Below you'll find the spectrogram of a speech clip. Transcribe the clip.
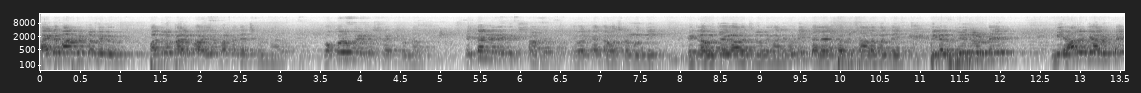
బయట మార్కెట్లో మీరు పది రూపాయలకు ఐదు రూపాయలకు తెచ్చుకుంటున్నారు. ఒక్క రూపాయి ఇంట్రెస్ట్ పెట్టుకున్నాం. ఇంటర్నల్ లెండింగ్ స్టార్ట్ చేద్దాం. ఎవరికైతే అవసరం ఉంది ఇట్లా ఉద్యోగాలు వచ్చిన వాళ్ళు కానివ్వండి ఇంకా లేకపోతే చాలామంది పిల్లల ఫీజులు ఉంటాయి మీ ఆరోగ్యాలు ఉంటాయి.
